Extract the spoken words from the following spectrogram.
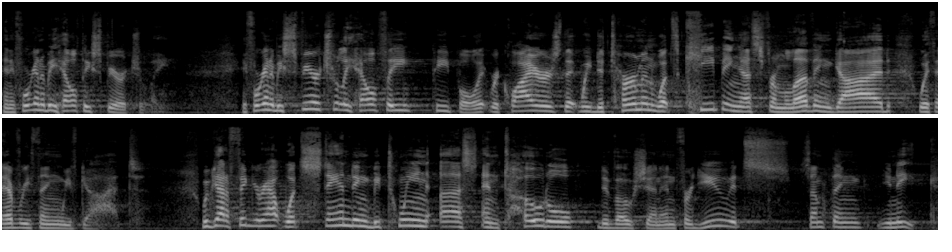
And if we're going to be healthy spiritually, if we're going to be spiritually healthy people, it requires that we determine what's keeping us from loving God with everything we've got. We've got to figure out what's standing between us and total devotion. And for you, it's something unique,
